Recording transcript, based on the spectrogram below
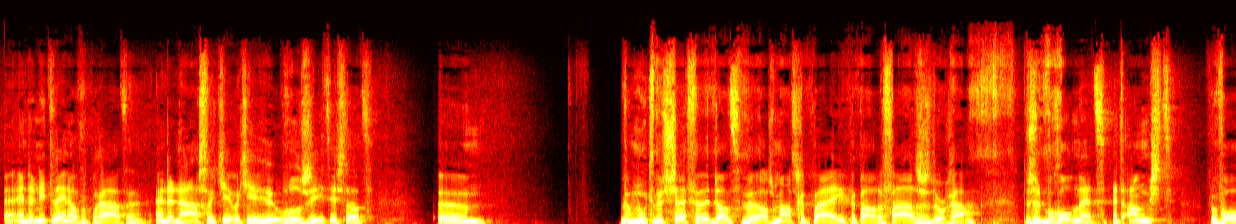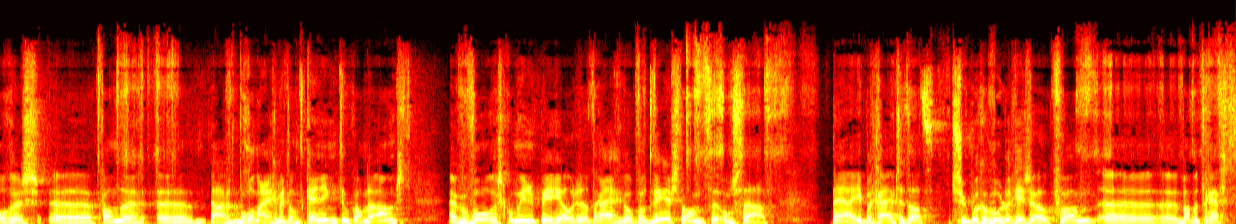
en er niet alleen over praten. En daarnaast, wat je, wat je heel veel ziet, is dat... Um, we moeten beseffen dat we als maatschappij bepaalde fases doorgaan. Dus het begon met, met angst, Vervolgens kwam er. Nou, het begon eigenlijk met ontkenning, toen kwam de angst. En vervolgens kom je in een periode dat er eigenlijk ook wat weerstand uh, ontstaat. Nou ja, je begrijpt dat dat supergevoelig is ook van wat betreft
